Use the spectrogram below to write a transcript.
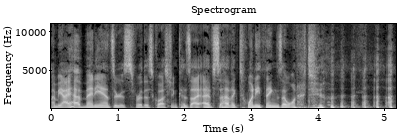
I mean, I have many answers for this question because I, I, have, I have like 20 things I want to do.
